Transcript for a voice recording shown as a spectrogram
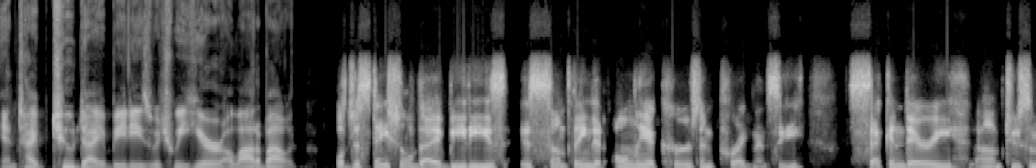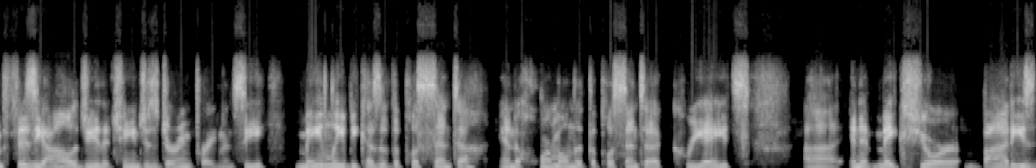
and type 2 diabetes, which we hear a lot about? Well, gestational diabetes is something that only occurs in pregnancy, secondary um, to some physiology that changes during pregnancy, mainly because of the placenta and a hormone that the placenta creates. Uh, and it makes your body's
